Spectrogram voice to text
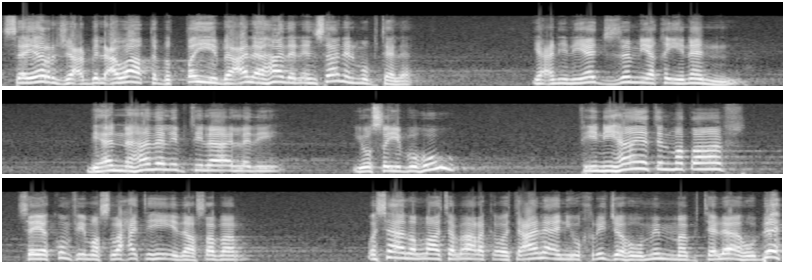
سيرجع بالعواقب الطيبة على هذا الإنسان المبتلى. يعني ليجزم يقينا. بأن هذا الابتلاء الذي يصيبه في نهاية المطاف سيكون في مصلحته إذا صبر. وسأل الله تبارك وتعالى أن يخرجه مما ابتلاه به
